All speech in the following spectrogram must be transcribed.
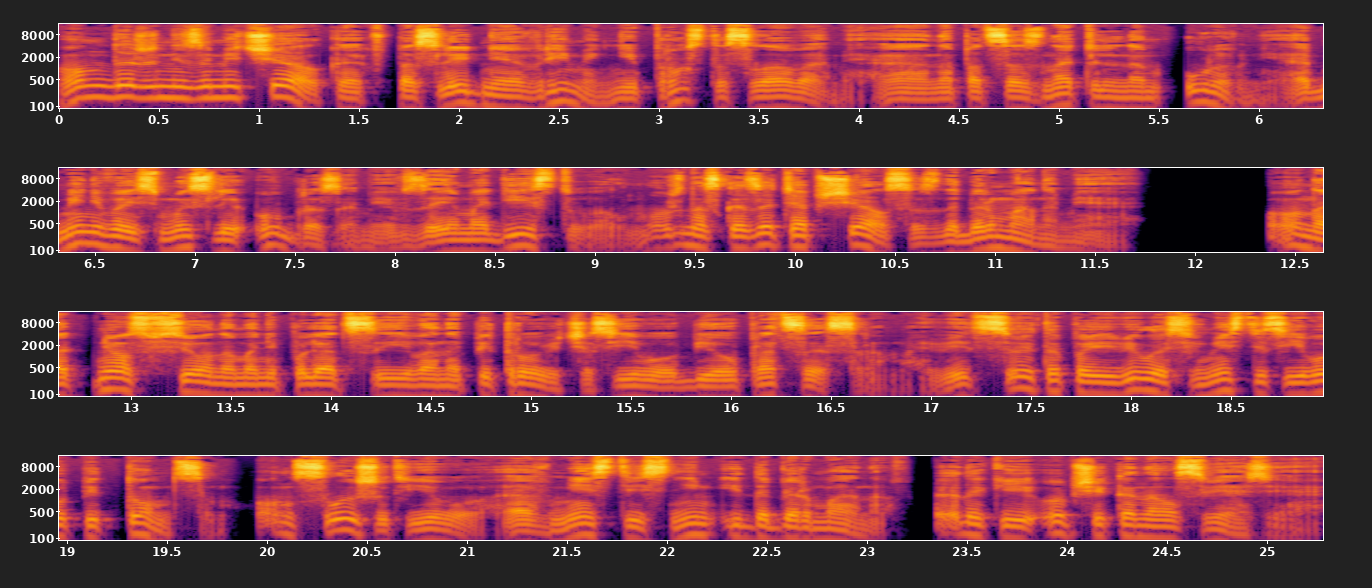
Он даже не замечал, как в последнее время не просто словами, а на подсознательном уровне, обмениваясь мысли-образами, взаимодействовал, можно сказать, общался с доберманами. Он отнес все на манипуляции Ивана Петровича с его биопроцессором. Ведь все это появилось вместе с его питомцем. Он слышит его, а вместе с ним и доберманов. Эдакий общий канал связи.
